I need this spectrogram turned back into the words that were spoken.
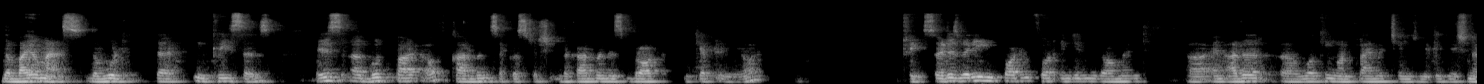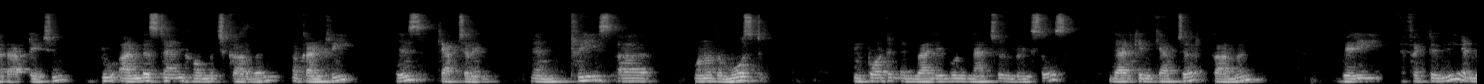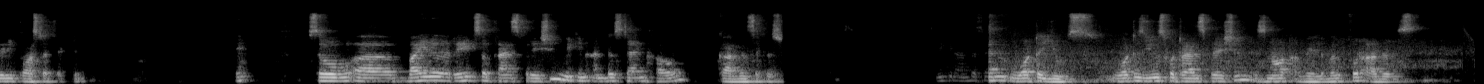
the biomass, the wood that increases is a good part of carbon sequestration. The carbon is brought and kept in your tree. So it is very important for Indian government uh, and other uh, working on climate change mitigation adaptation to understand how much carbon a country is capturing. And trees are one of the most important and valuable natural resource that can capture carbon very effectively and very cost effectively. Okay. So uh, by the rates of transpiration, we can understand how carbon sequestration. We can understand water use. What is used for transpiration is not available for others.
